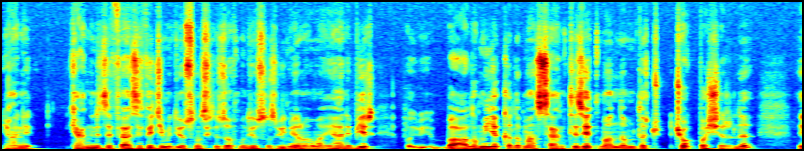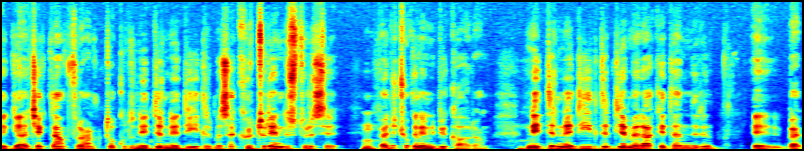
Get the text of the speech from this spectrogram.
yani kendinize felsefeci mi diyorsunuz, filozof mu diyorsunuz bilmiyorum ama yani bir bağlamı yakalama, sentez etme anlamında çok başarılı. E, gerçekten Frank Dokudu nedir ne değildir? Mesela kültür endüstrisi bence çok önemli bir kavram. Nedir ne değildir diye merak edenlerin E, ben,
